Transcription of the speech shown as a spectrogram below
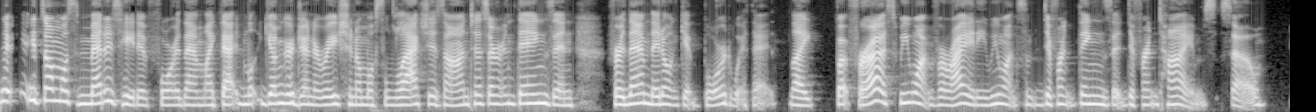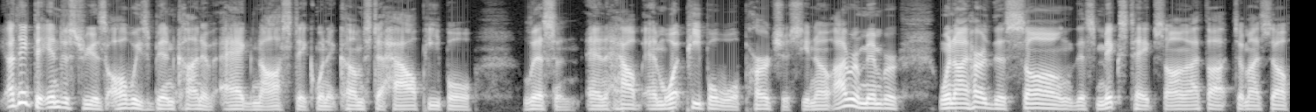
they're, it's almost meditative for them. Like that younger generation almost latches on to certain things, and for them, they don't get bored with it. Like, but for us, we want variety. We want some different things at different times. So, I think the industry has always been kind of agnostic when it comes to how people listen and how and what people will purchase. You know, I remember when I heard this song, this mixtape song, I thought to myself,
